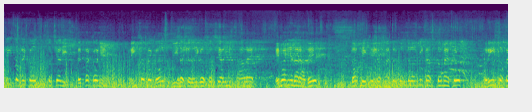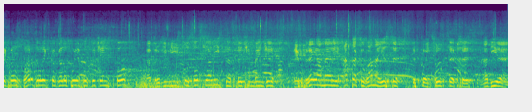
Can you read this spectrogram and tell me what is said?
Prince socjalist, te dwa konie. Prince of Eccles, zbliża się do niego socjalist, ale chyba nie da rady. 150 metrów do celownika, 100 metrów. Prince of Eccles bardzo lekko galopuje po zwycięstwo. Na drugim miejscu socjalist, na trzecim będzie Freya Mary, atakowana jeszcze w końcówce przez Nadirem.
